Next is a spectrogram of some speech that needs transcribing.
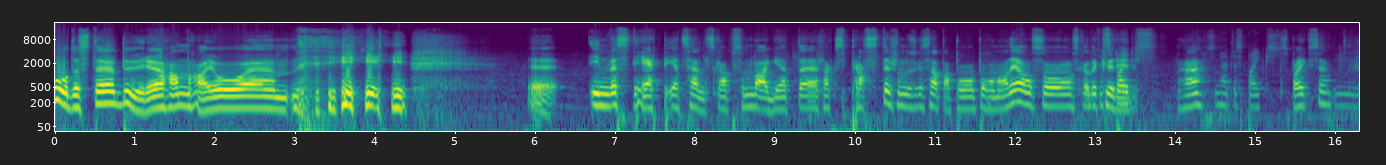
godeste Burøe, han har jo eh, eh, investert i et selskap som lager et uh, slags plaster som du skal sette på på hånda di, og så skal det Det kurere Hæ? som heter Spikes. Spikes, ja. Mm.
